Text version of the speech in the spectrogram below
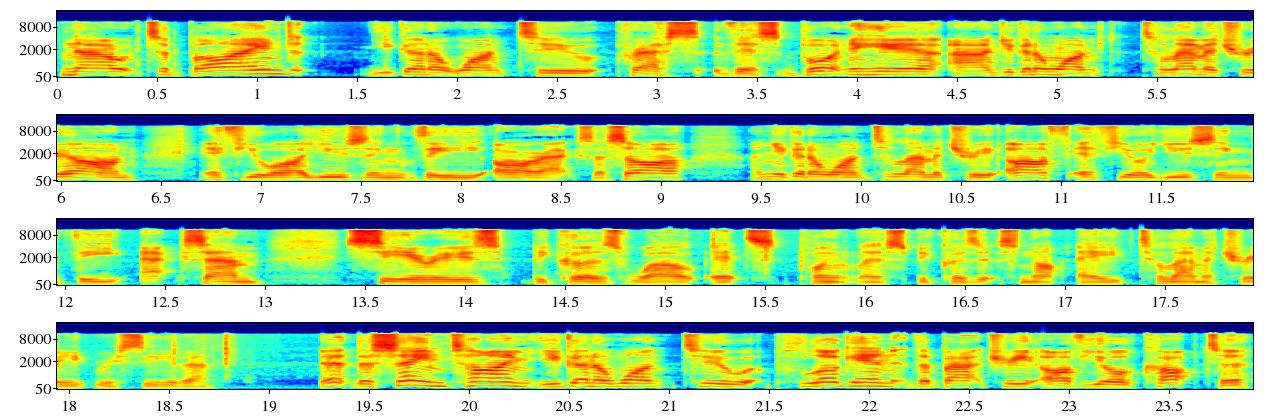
Now to bind you're going to want to press this button here and you're going to want telemetry on if you are using the RXSR and you're going to want telemetry off if you're using the XM series because well it's pointless because it's not a telemetry receiver. At the same time, you're going to want to plug in the battery of your copter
